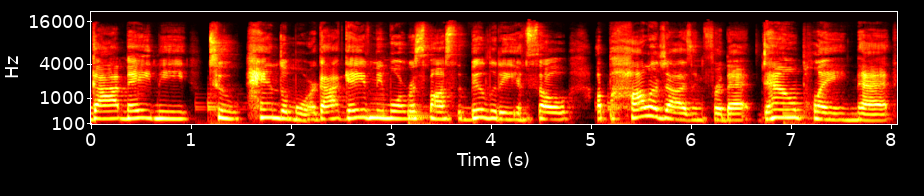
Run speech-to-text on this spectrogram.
God made me to handle more. God gave me more responsibility. And so, apologizing for that, downplaying that,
